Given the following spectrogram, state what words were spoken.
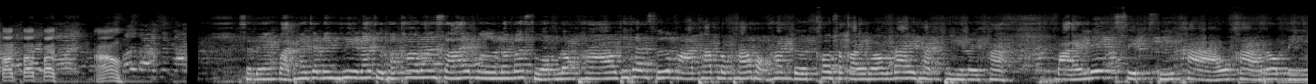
ไปไปไปเอาแสดงบัตรให้เจ้าหน้าที่นะจุดทางเข้าด้านซ้ายมือแล้วก็สวมรองเท้าที่ท่านซื้อมาทับรองเท้าของท่านเดินเข้าสกายวอล์กได้ทันทีเลยค่ะ หมายเลขสิบสีขาวค่ะ รอบนี้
